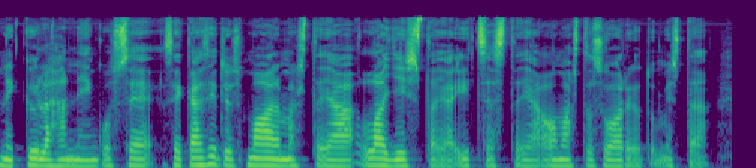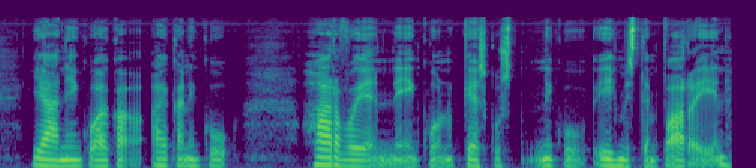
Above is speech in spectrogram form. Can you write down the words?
niin kyllähän niin kuin se, se käsitys maailmasta ja lajista ja itsestä ja omasta suoriutumista jää niin kuin aika, aika niin kuin harvojen niin kuin keskus, niin kuin ihmisten pariin.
